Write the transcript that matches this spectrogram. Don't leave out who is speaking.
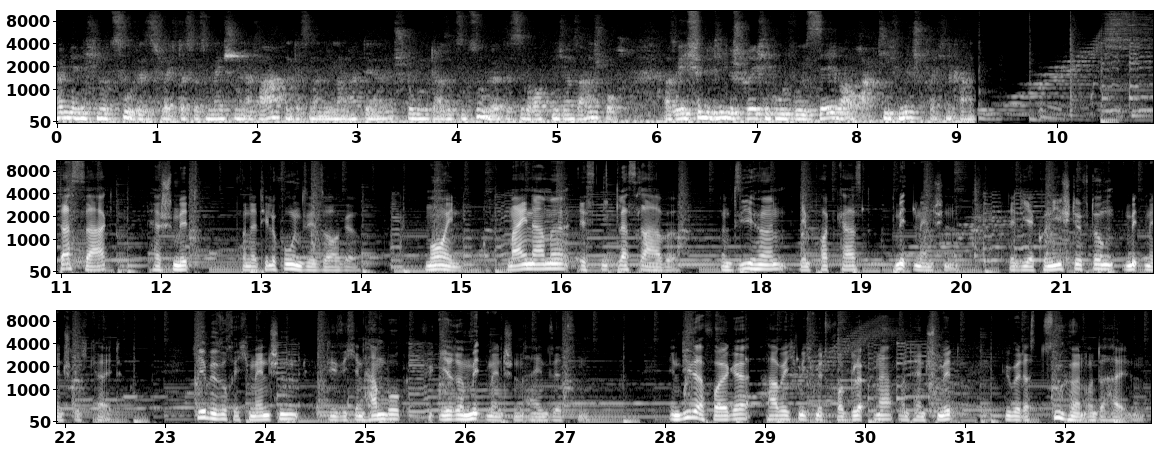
Speaker 1: hören ja nicht nur zu. Das ist vielleicht das, was Menschen erwarten, dass man jemanden hat, der stumm da sitzt und zuhört. Das ist überhaupt nicht unser Anspruch. Also ich finde die Gespräche gut, wo ich selber auch aktiv mitsprechen kann.
Speaker 2: Das sagt Herr Schmidt von der Telefonseelsorge. Moin, mein Name ist Niklas Rabe und Sie hören den Podcast Mitmenschen der Diakoniestiftung Mitmenschlichkeit. Hier besuche ich Menschen, die sich in Hamburg für ihre Mitmenschen einsetzen. In dieser Folge habe ich mich mit Frau Glöckner und Herrn Schmidt über das Zuhören unterhalten.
